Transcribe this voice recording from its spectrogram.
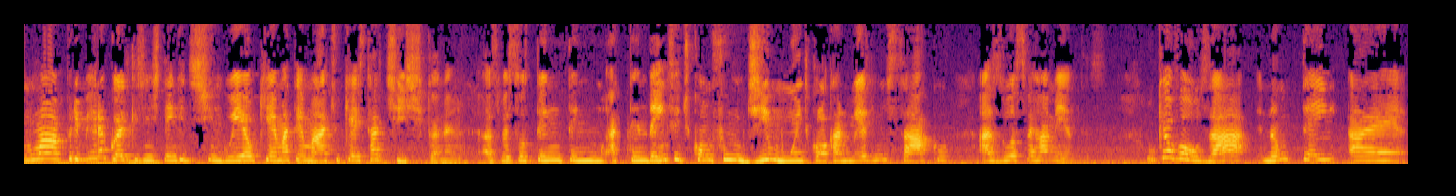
Uma primeira coisa que a gente tem que distinguir é o que é matemática e o que é estatística, né? As pessoas têm, têm a tendência de confundir muito, colocar no mesmo saco as duas ferramentas. O que eu vou usar não tem é,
